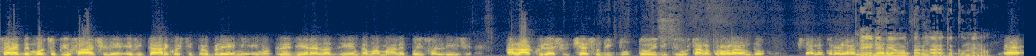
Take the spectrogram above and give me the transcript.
Sarebbe molto più facile evitare questi problemi, è inutile dire all'azienda va male e poi fallisce. All'Aquila è successo di tutto e di più, stanno crollando. Stanno crollando Noi ne abbiamo parlato, come no? Eh,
